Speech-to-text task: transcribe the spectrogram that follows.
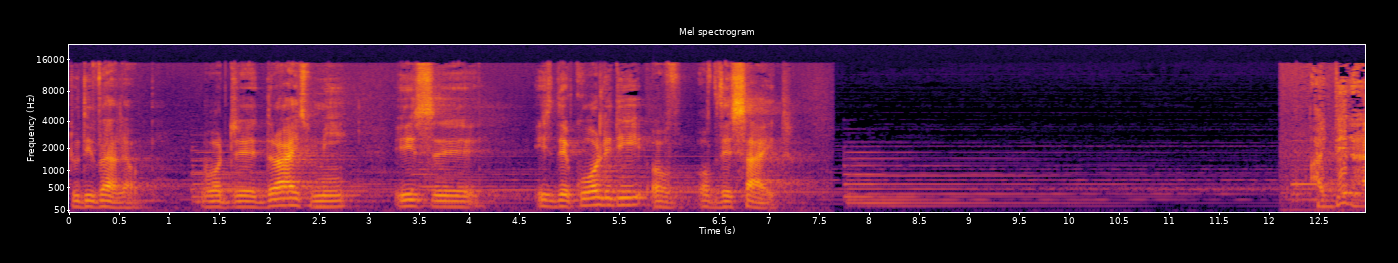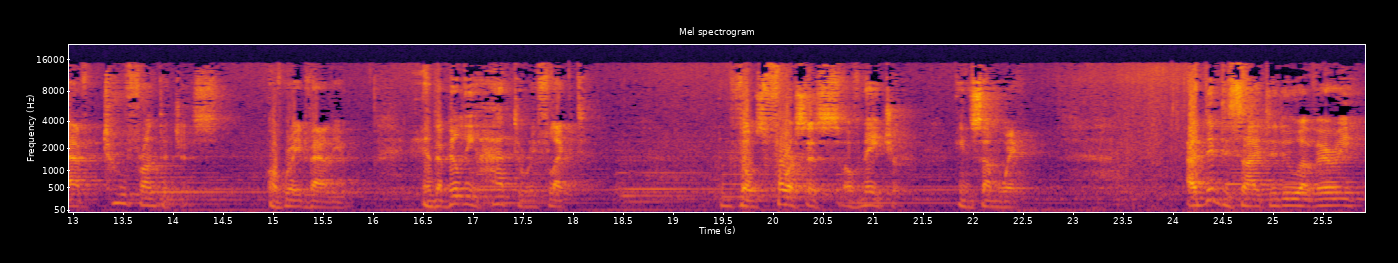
to develop. What uh, drives me is, uh, is the quality of, of the site. I did have two frontages of great value, and the building had to reflect those forces of nature in some way. I did decide to do a very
